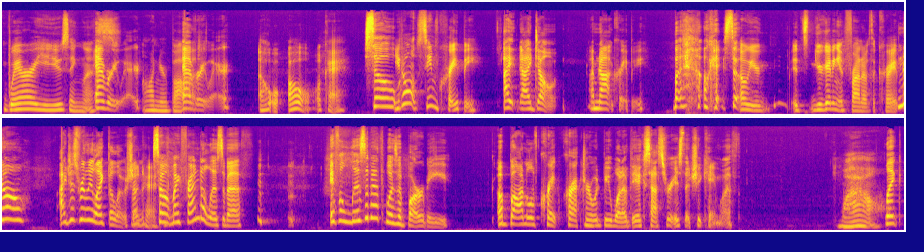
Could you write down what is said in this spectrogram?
Where are you using this? Everywhere. On your body. everywhere. Oh, oh, okay. So You don't seem crepey. I, I don't. I'm not crepey. But okay, so Oh, you're it's you're getting in front of the crepe. No, I just really like the lotion. Okay. So my friend Elizabeth, if Elizabeth was a Barbie, a bottle of crepe corrector would be one of the accessories that she came with. Wow. Like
